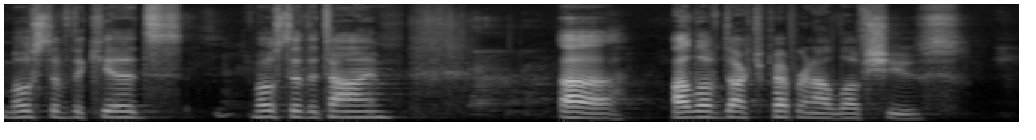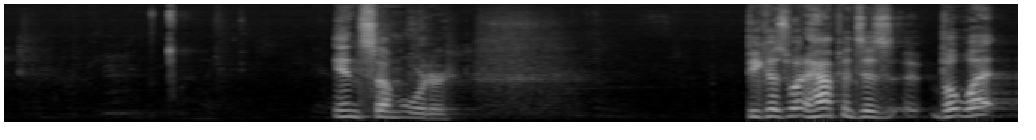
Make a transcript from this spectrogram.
most of the kids, most of the time. Uh, I love Dr. Pepper and I love shoes. In some order. Because what happens is, but what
